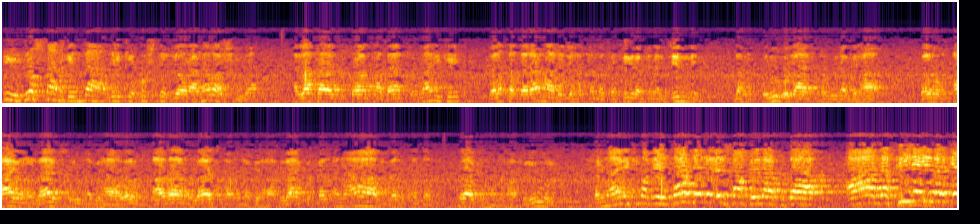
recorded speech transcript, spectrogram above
این درستان گندان لیکن خوشتر جورانه واشیوا الله تعالی قرآن تا بیان فرمائے کہ ولقد ذرعنا لجهنم كثيرا من الجن لهم قلوب لا يفقهون بها ولهم أعين لا يبصرون بها ولهم آذان لا يسمعون بها. أولئك كالأنعام بل أضل أولئك هم الغافلون. فرمائے کہ میں بہتر دے انسان پیدا کتا آ نتیجے ادھر کے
